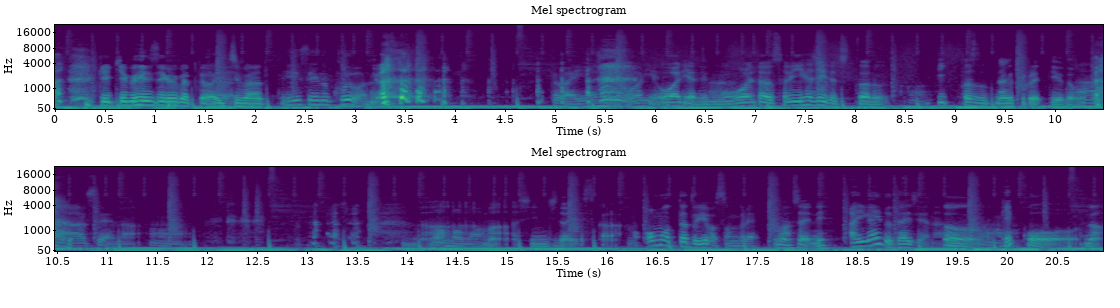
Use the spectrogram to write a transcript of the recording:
結局平成が良かったわ一番。平成の頃はな。だから言い始め終わりや。終わりやでうんもう俺多分それ言い始めたらちょっとあの一発殴ってくれって言うと思ったああそうやな、まあまあまあ。まあ新時代ですから。うん、思ったといえばそんぐらい。まあそうやね。あ意外と大事やな、うん。結構な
